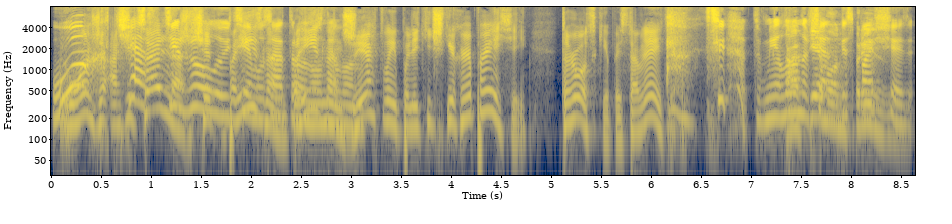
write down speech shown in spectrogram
Ух, Он же официально тяжелую щи- тему признан, признан жертвой политических репрессий. Троцкий, представляете? Милонов А сейчас он без пощады.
